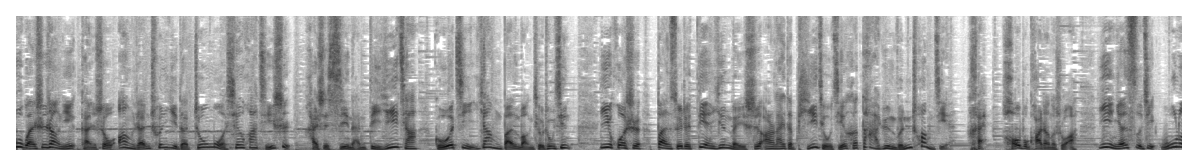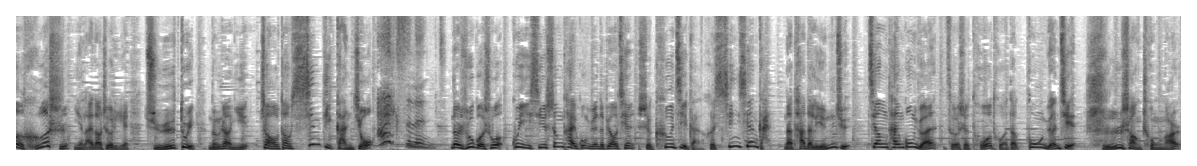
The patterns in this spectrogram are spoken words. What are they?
不管是让你感受盎然春意的周末鲜花集市，还是西南第一家国际样板网球中心，亦或是伴随着电音美食而来的啤酒节和大运文创节，嗨，毫不夸张的说啊，一年四季，无论何时你来到这里，绝对能让你找到新的感觉。Excellent。那如果说桂溪生态公园的标签是科技感和新鲜感，那它的邻居江滩公园则是妥妥的公园界时尚宠儿。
